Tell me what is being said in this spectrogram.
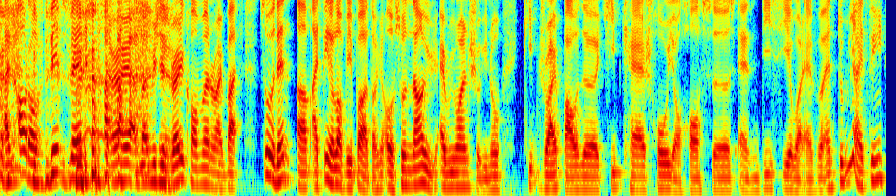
I'm, out of dips, man. right, but which is very common, right? But so then um I think a lot of people are talking, oh, so now you, everyone should, you know, keep dry powder, keep cash, hold your horses and DCA, whatever. And to me, I think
